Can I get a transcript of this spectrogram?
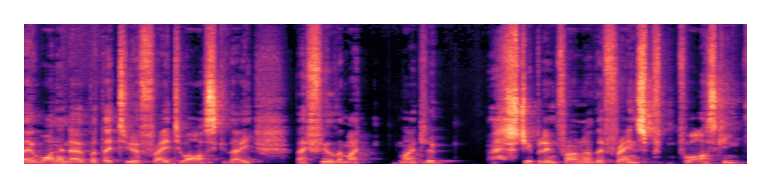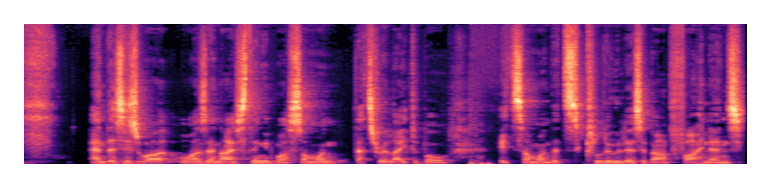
they want to know, but they're too afraid to ask. They they feel they might might look stupid in front of their friends for asking. And this is what was a nice thing. It was someone that's relatable. It's someone that's clueless about finance,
